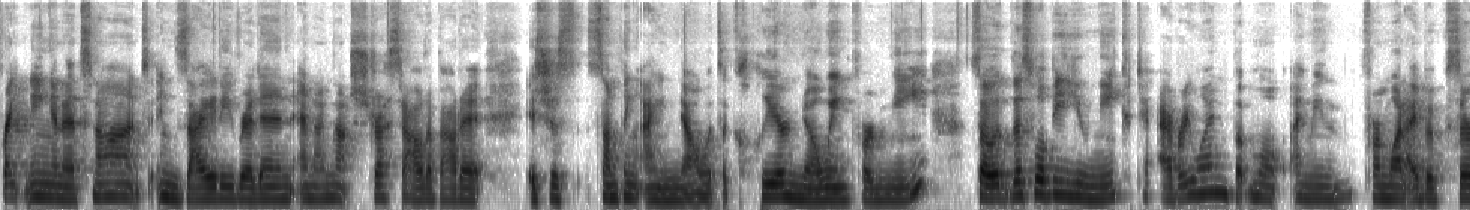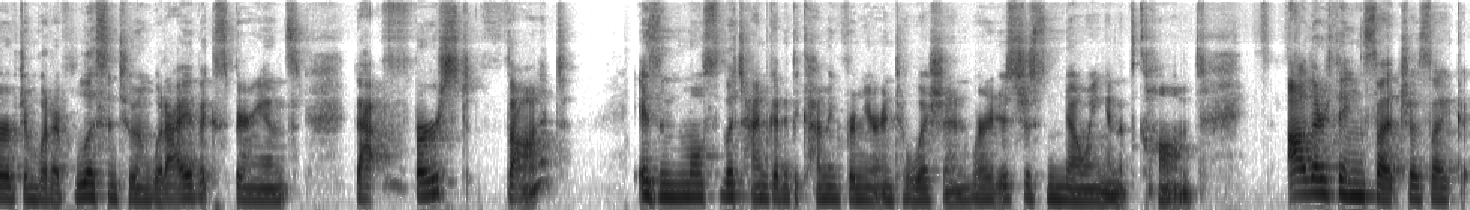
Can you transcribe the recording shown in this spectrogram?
frightening and it's not anxiety ridden and i'm not stressed out about it. It's just something i know. It's a clear knowing for me. So this will be unique to everyone but i mean from what i've observed and what i've listened to and what i've experienced that first thought is most of the time going to be coming from your intuition where it's just knowing and it's calm other things such as like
